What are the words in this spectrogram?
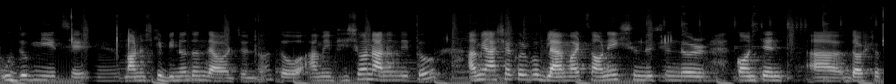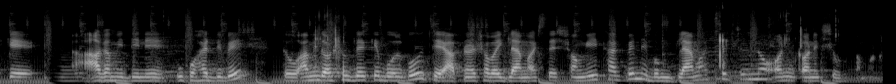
উদ্যোগ নিয়েছে মানুষকে বিনোদন দেওয়ার জন্য। তো আমি ভীষণ আনন্দিত। আমি আশা করব গ্ল্যামার্স অনেক সুন্দর সুন্দর কন্টেন্ট দর্শককে আগামী দিনে উপহার দিবে। তো আমি দর্শকদেরকে বলব যে আপনারা সবাই গ্ল্যামার্সের সঙ্গেই থাকবেন এবং গ্ল্যামার্সের জন্য অনেক অনেক শুভকামনা।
